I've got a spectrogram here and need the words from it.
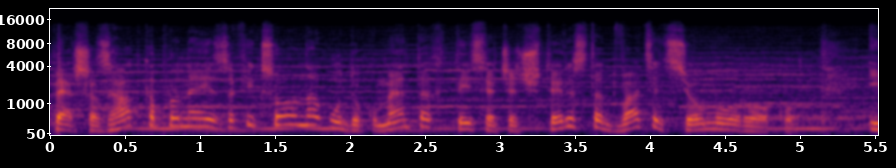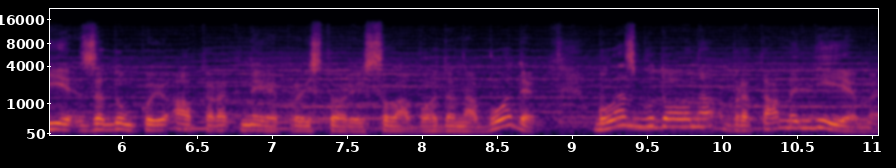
Перша згадка про неї зафіксована у документах 1427 року. І за думкою автора книги про історію села Богдана Боди була збудована братами Ліями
